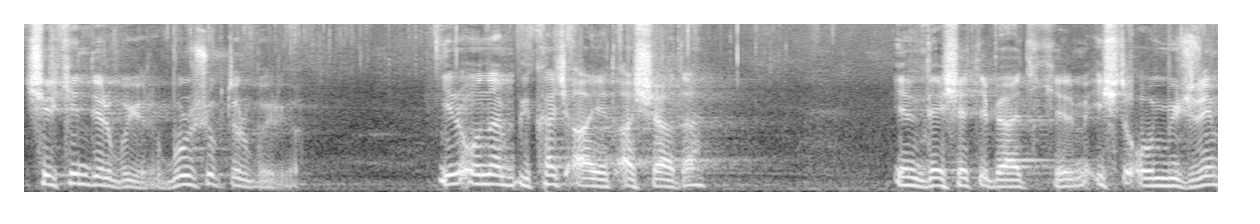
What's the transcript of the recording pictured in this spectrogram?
Çirkindir buyuruyor. Buruşuktur buyuruyor. Yine ondan birkaç ayet aşağıda yine dehşetli bir ayet-i kerime. İşte o mücrim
